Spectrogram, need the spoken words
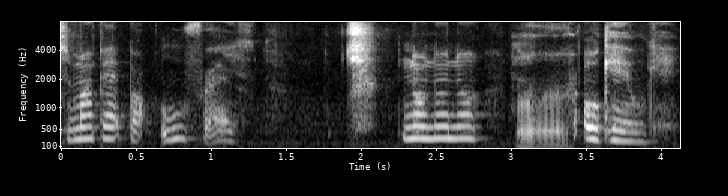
is my pet but Ooh, fries. No, no, no. Mm-hmm. Okay, okay.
